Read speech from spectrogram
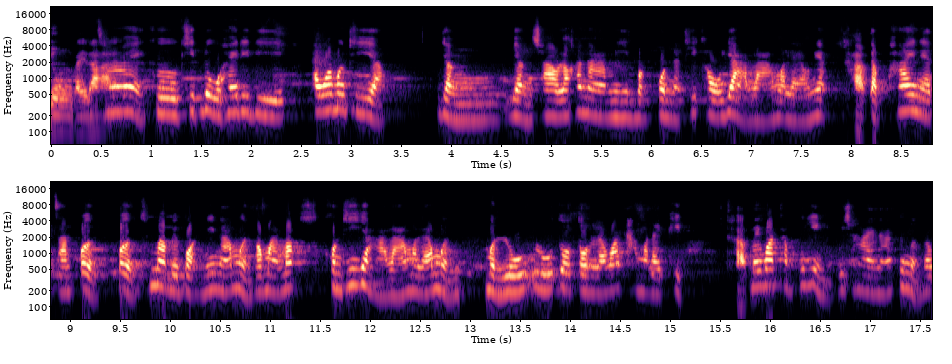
ยุงไปได้ ใช่คือคิดดูให้ดีๆ เพราะว่าบางทีอะอย่างอย่างชาวลัคนามีนบางคนน่ะที่เขาหย่าร้างมาแล้วเนี่ย ครับ แต่ไพ่เนี่ยอาจารย์เปิดเปิดขึ้นมาบ่อยๆนี่นะ เหมือนประมาณว่าคนที่หย่าร้างมาแล้วเหมือนเหมือนรู้รู้ตัวตนแล้วว่าทำอะไรผิด ครับ ไม่ว่าทำผู้หญิงหรือผู้ชายนะ คือเหมือนเรา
